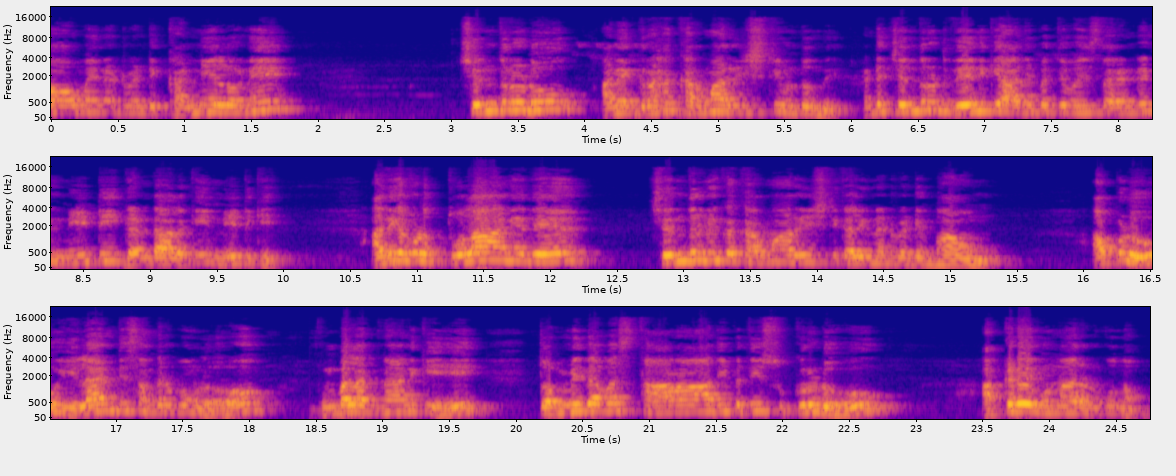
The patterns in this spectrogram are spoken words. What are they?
భావమైనటువంటి కన్యలోనే చంద్రుడు అనే గ్రహ కర్మ రిష్టి ఉంటుంది. అంటే చంద్రుడు దేనికి ఆధిపత్యం వహిస్తారంటే నీటి గండాలకి నీటికి. అది కాకుండా తుల అనేదే చంద్రుని యొక్క కర్మారిష్టి కలిగినటువంటి భావము. అప్పుడు ఇలాంటి సందర్భంలో కుంభలగ్నానికి తొమ్మిదవ స్థానాధిపతి శుక్రుడు అక్కడే ఉన్నారు అనుకుందాం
